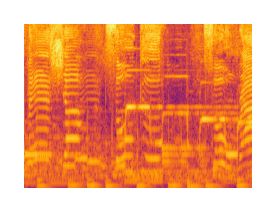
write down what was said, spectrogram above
Special, so good, so right.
